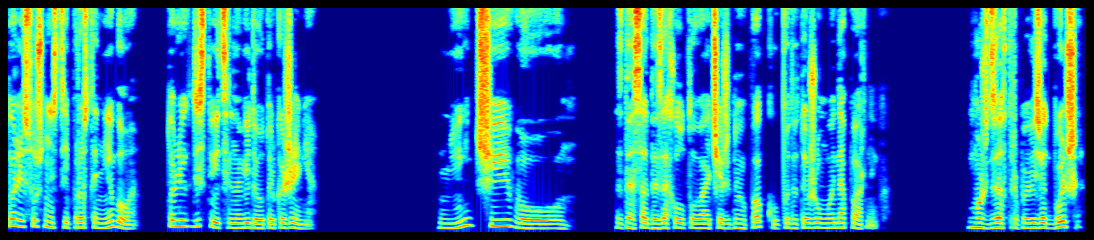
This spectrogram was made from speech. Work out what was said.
То ли сущностей просто не было, то ли их действительно видел только Женя. «Ничего», – с досадой захлопывая очередную папку, подытожил мой напарник. «Может, завтра повезет больше?»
